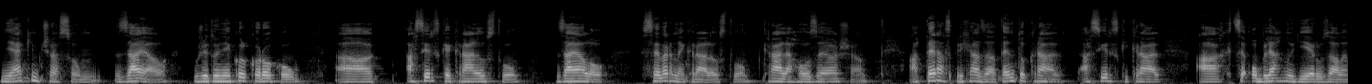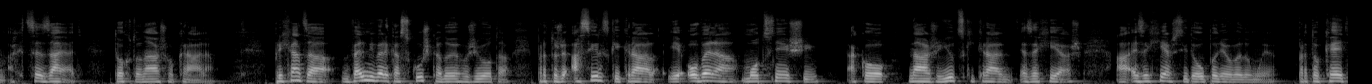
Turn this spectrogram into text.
nejakým časom zajal, už je to niekoľko rokov, a Asýrske kráľovstvo zajalo Severné kráľovstvo, kráľa Hozeáša. A teraz prichádza tento kráľ, asýrsky kráľ, a chce obľahnuť Jeruzalem a chce zajať tohto nášho kráľa. Prichádza veľmi veľká skúška do jeho života, pretože asýrsky kráľ je oveľa mocnejší ako náš judský kráľ Ezechiaš a Ezechiaš si to úplne uvedomuje. Preto keď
